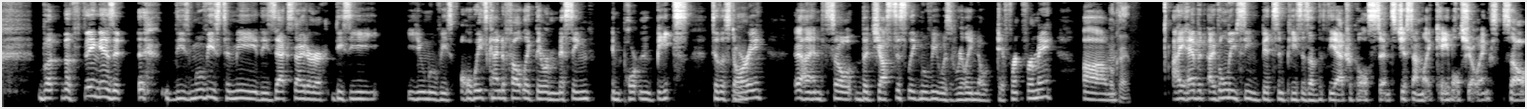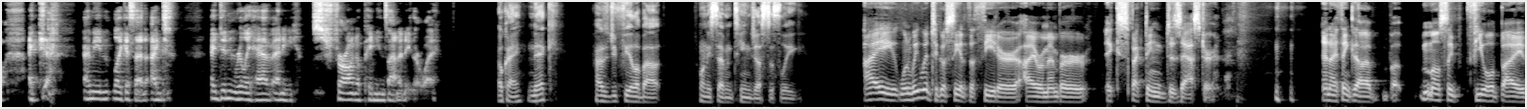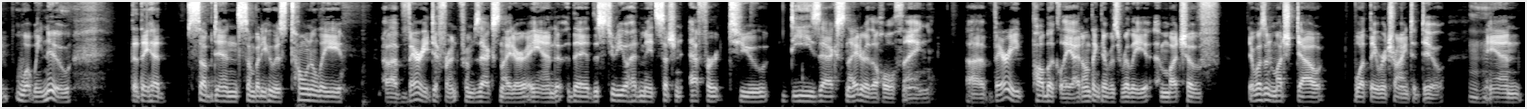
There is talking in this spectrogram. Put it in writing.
But the thing is, it these movies to me, these Zack Snyder DCU movies, always kind of felt like they were missing important beats to the story. Yeah. And so the Justice League movie was really no different for me. Um, okay. I haven't. I've only seen bits and pieces of the theatrical since, just on like cable showings. So I, I mean, like I said, I, I didn't really have any strong opinions on it either way. Okay, Nick, how did you feel about 2017 Justice League? I when we went to go see it at the theater, I remember expecting disaster, and I think uh, mostly fueled by what we knew that they had subbed in somebody who is tonally uh, very different from Zack Snyder, and the the studio had made such an effort to de Zack Snyder the whole thing uh, very publicly. I don't think there was really much of there wasn't much doubt what they were trying to do, mm-hmm. and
